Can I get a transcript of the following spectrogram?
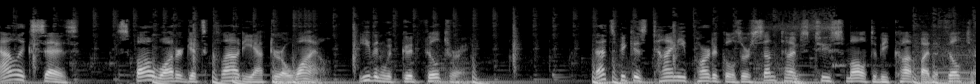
Alex says, Spa water gets cloudy after a while, even with good filtering. That's because tiny particles are sometimes too small to be caught by the filter.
